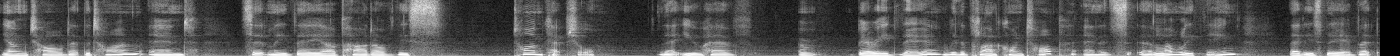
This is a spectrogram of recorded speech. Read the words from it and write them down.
young child at the time, and certainly they are part of this time capsule that you have uh, buried there with a plaque on top, and it's a lovely thing that is there. But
